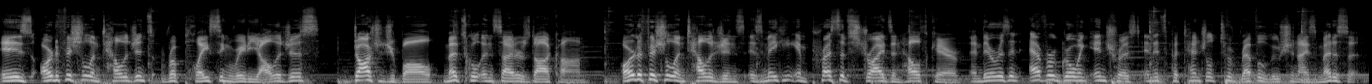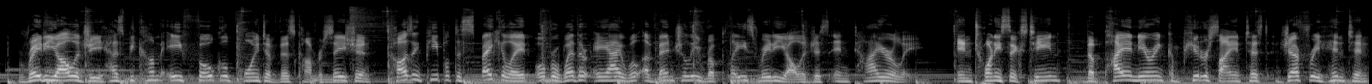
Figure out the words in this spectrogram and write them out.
Is artificial intelligence replacing radiologists? Dr. Jubbal, MedSchoolInsiders.com. Artificial intelligence is making impressive strides in healthcare, and there is an ever growing interest in its potential to revolutionize medicine. Radiology has become a focal point of this conversation, causing people to speculate over whether AI will eventually replace radiologists entirely. In 2016, the pioneering computer scientist Geoffrey Hinton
